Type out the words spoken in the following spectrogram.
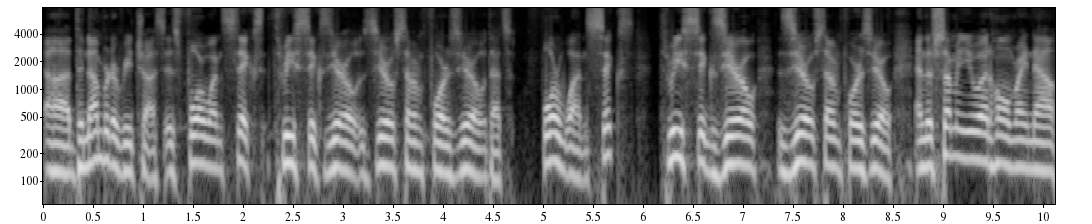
uh, the number to reach us is 416 360 0740. That's 416 360-0740. And there's some of you at home right now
